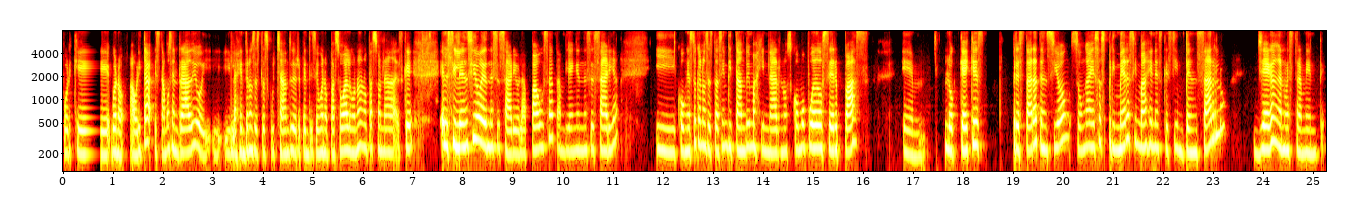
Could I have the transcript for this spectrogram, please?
porque, bueno, ahorita estamos en radio y, y, la gente nos está escuchando y de repente dice, bueno, pasó algo, no, no pasó nada. Es que el silencio es necesario, la pausa también es necesaria. Y con esto que nos estás invitando a imaginarnos cómo puedo ser paz Em, lo que hay que prestar atención son a esas primeras imágenes que sin pensarlo llegan a nuestra mente.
